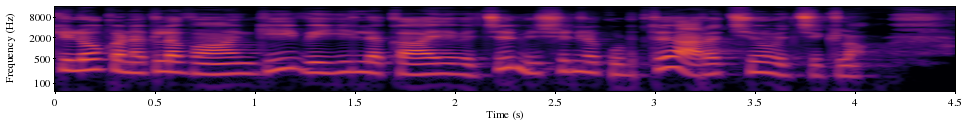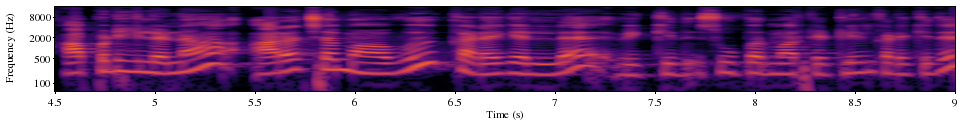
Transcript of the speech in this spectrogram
கிலோ கணக்கில் வாங்கி வெயிலில் காய வச்சு மிஷினில் கொடுத்து அரைச்சியும் வச்சுக்கலாம். அப்படி இல்லைன்னா அரைச்ச மாவு கடைகளில் விற்கிது சூப்பர் மார்க்கெட்லேயும் கிடைக்கிது.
